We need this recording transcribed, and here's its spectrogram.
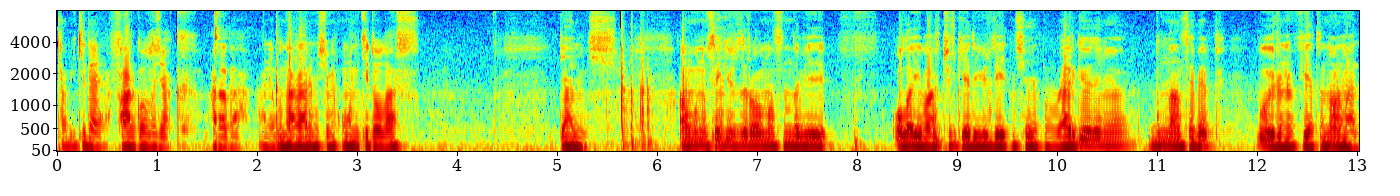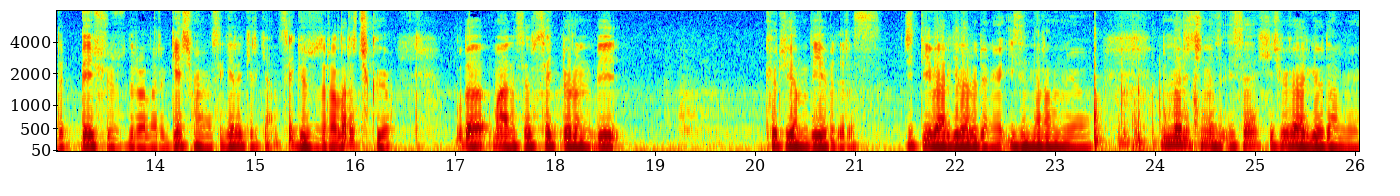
Tabii ki de fark olacak arada. Hani buna vermişim 12 dolar. Gelmiş. Ama bunun 800 lira olmasında bir olayı var. Türkiye'de %70'e yakın vergi ödeniyor. Bundan sebep bu ürünün fiyatı normalde 500 liraları geçmemesi gerekirken 800 liralara çıkıyor. Bu da maalesef sektörün bir kötü yanı diyebiliriz. Ciddi vergiler ödeniyor, izinler alınıyor. Bunlar için ise hiçbir vergi ödenmiyor,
